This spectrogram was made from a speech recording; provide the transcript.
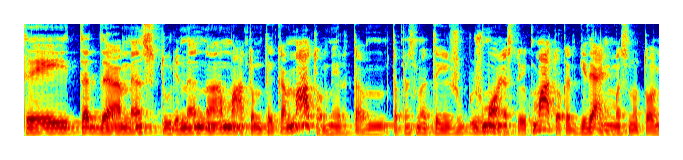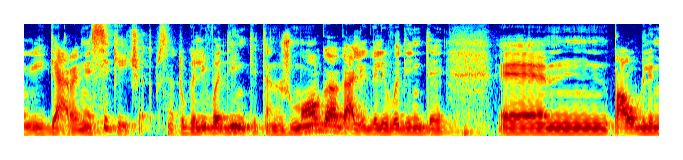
tai tada mes turime, na, matom tai, ką matom. Ir ta, ta prasme, tai žmonės tai juk mato, kad gyvenimas nuo to į gerą nesikeičia. Ta prasme, tu gali vadinti ten žmogą, gali, gali vadinti e, paauglį,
